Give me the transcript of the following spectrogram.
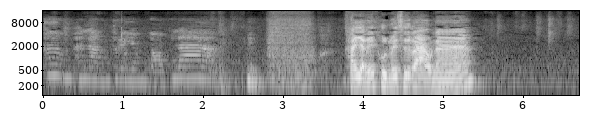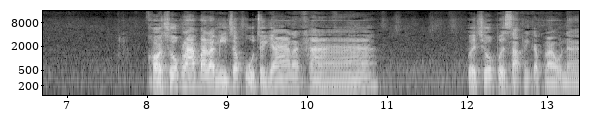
เพิ่มพลังเตรียมออกล่า ใครอยากได้ทุนไว้ซื้อลาวนะ ขอโชคลาภบารมีเจ้าปู่เจ้าย่านะคะ เปิดโชคเปิดทรัพย์ให้กับเรานะ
